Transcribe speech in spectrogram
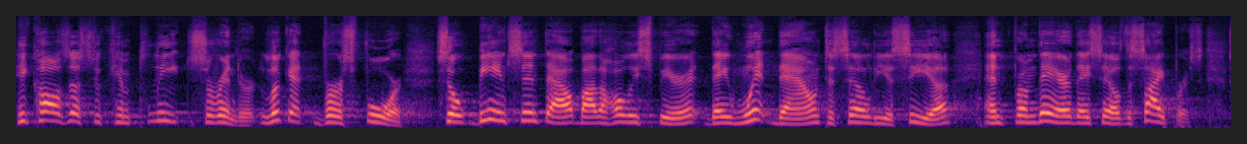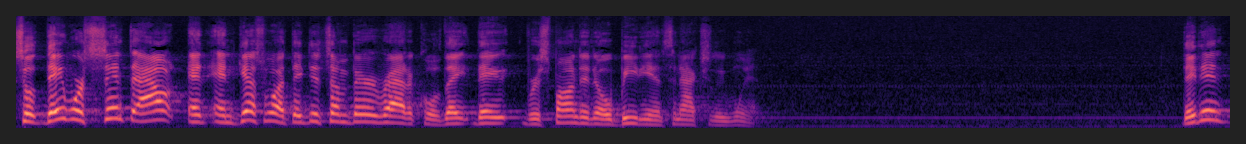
He calls us to complete surrender. Look at verse 4. So, being sent out by the Holy Spirit, they went down to Seleucia, and from there they sailed to Cyprus. So, they were sent out, and, and guess what? They did something very radical. They, they responded in obedience and actually went. They didn't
